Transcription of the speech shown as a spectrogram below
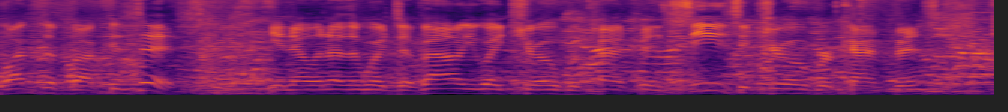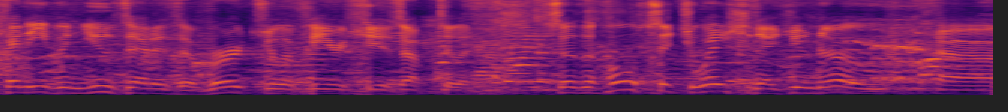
What the fuck is this? You know, in other words, evaluates your overconfidence, sees that you're overconfident, can even use that as a virtue if he or she is up to it. So the whole situation, as you know, uh,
